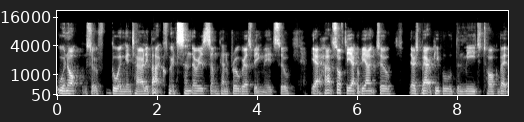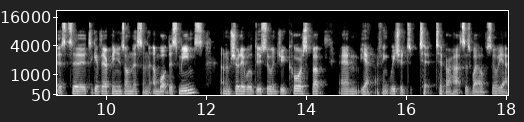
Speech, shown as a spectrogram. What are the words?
we're not sort of going entirely backwards and there is some kind of progress being made. So yeah, hats off to Jakub Jankto. There's better people than me to talk about this to to give their opinions on this and, and what this means. And I'm sure they will do so in due course. But um yeah, I think we should t- tip our hats as well. So yeah.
